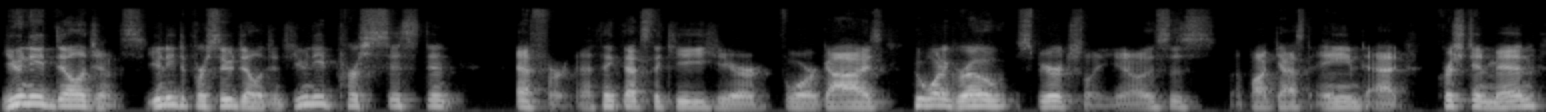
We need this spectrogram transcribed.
you need diligence. You need to pursue diligence. You need persistent effort. And I think that's the key here for guys who want to grow spiritually. You know, this is a podcast aimed at Christian men,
